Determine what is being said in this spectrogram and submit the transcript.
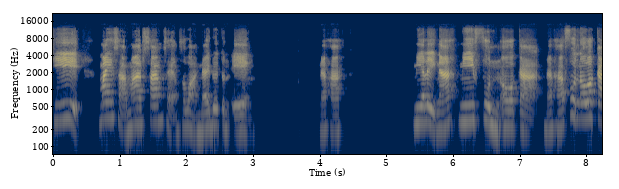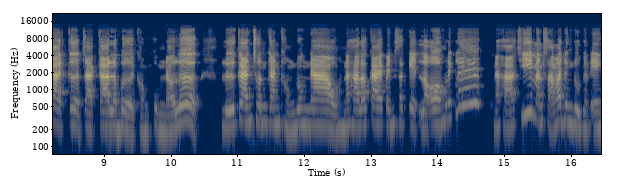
ที่ไม่สามารถสร้างแสงสว่างได้ด้วยตนเองนะคะ มีอะไรอีกนะ มีฝุ่นอวกาศนะคะ ฝุ่นอวกาศเกิดจากการระเบิดของกลุ่มดาวฤกษ์หรือการชนกันของดวงดาวนะคะ แล้วกลายเป็นสะเก็ดละอองเล็ก ๆนะคะ ที่มันสามารถดึงดูดกันเอง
